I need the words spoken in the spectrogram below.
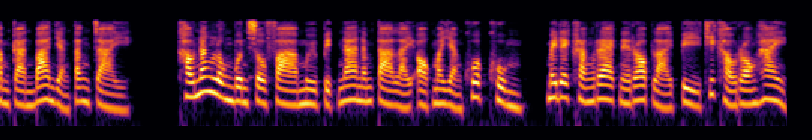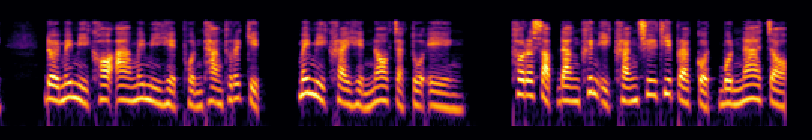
ทำการบ้านอย่างตั้งใจ เขานั่งลงบนโซฟามือปิดหน้าน้ำตาไหลออกมาอย่างควบคุม ไม่ได้ครั้งแรกในรอบหลายปีที่เขาร้องไห้ โดยไม่มีข้ออ้างไม่มีเหตุผลทางธุรกิจ ไม่มีใครเห็นนอกจากตัวเอง โทรศัพท์ดังขึ้นอีกครั้งชื่อที่ปรากฏบนหน้าจอ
